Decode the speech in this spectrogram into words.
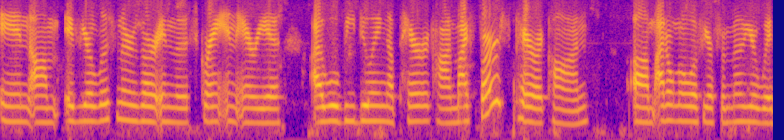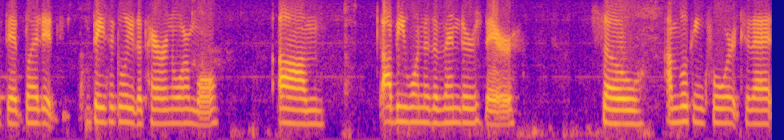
and um if your listeners are in the Scranton area, I will be doing a Paracon. My first Paracon um, I don't know if you're familiar with it, but it's basically the paranormal. Um, I'll be one of the vendors there. So I'm looking forward to that.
